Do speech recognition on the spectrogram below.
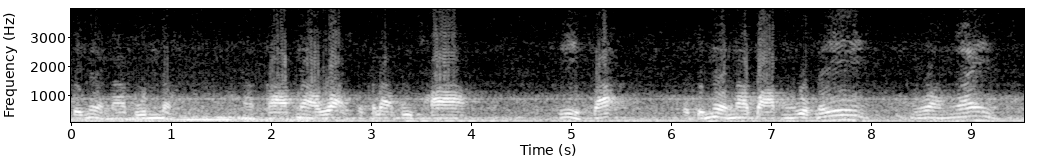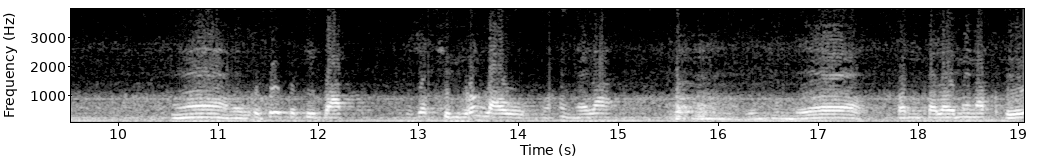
เป็นเนื้อนาบุญแบบนา กราบหน้าว่าสักการบูชา นี่พระจะเป็นเนื้อนาบาปของโลกนี้ว่าไงเนี่ยเป็นผู้ปฏิบัติจะชินของเราว่าไงล่ะเด้คนก็เลยไม่นับถือ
